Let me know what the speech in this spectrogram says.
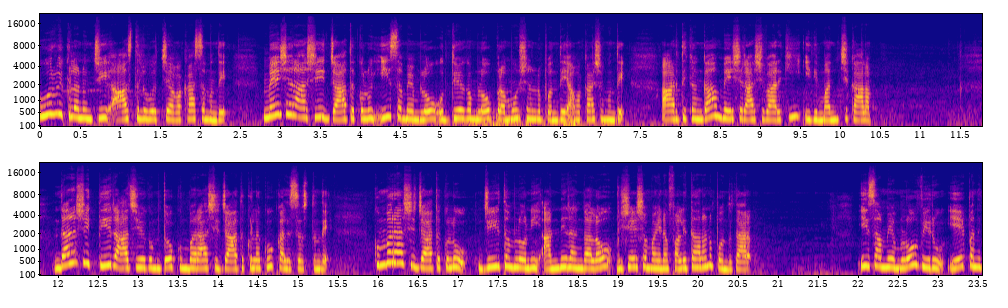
పూర్వీకుల నుంచి ఆస్తులు వచ్చే అవకాశం ఉంది. మేషరాశి జాతకులు ఈ సమయంలో ఉద్యోగంలో ప్రమోషన్లు పొందే అవకాశం ఉంది. ఆర్థికంగా మేషరాశి వారికి ఇది మంచి కాలం. ధనశక్తి రాజయోగంతో కుంభరాశి జాతకులకు కలిసి వస్తుంది. కుంభరాశి జాతకులు జీవితంలోని అన్ని రంగాల్లో విశేషమైన ఫలితాలను పొందుతారు. ఈ సమయంలో వీరు ఏ పని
